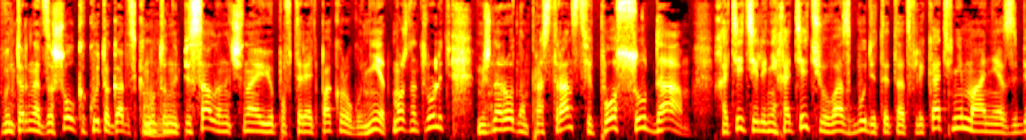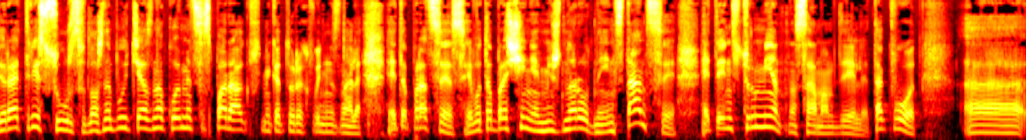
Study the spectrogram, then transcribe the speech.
в интернет зашел, какую-то гадость кому-то написал и начинаю ее повторять по кругу. Нет, можно троллить в международном пространстве по судам. Хотите или не хотите, у вас будет это отвлекать внимание, забирать ресурс, вы должны будете ознакомиться с параграфами, которых вы не знали. Это процесс. И вот обращение в международные инстанции — это инструмент на самом деле. Так вот, э,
